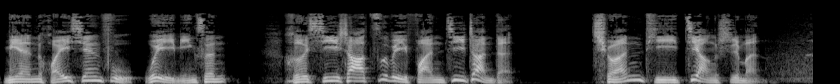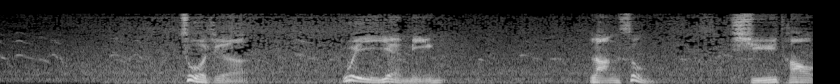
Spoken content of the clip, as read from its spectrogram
缅怀先父魏明森和西沙自卫反击战的全体将士们。作者：魏彦明。朗诵：徐涛。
